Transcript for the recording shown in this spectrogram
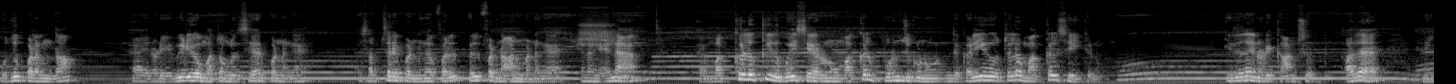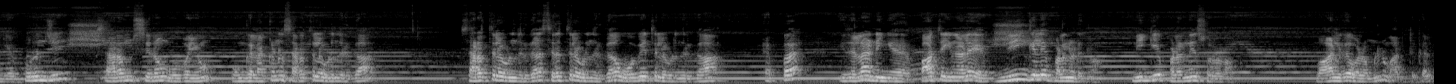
பொது பலன் தான். என்னுடைய வீடியோ மற்றவங்களுக்கு ஷேர் பண்ணுங்கள் சப்ஸ்கிரைப் பண்ணுங்கள் ஃபெல் பெல் பட்டன் ஆன் பண்ணுங்கள் எனக்கு ஏன்னா மக்களுக்கு இது போய் சேரணும் மக்கள் புரிஞ்சுக்கணும் இந்த கலியுகத்தில் மக்கள் செய்யணும் இதுதான் என்னுடைய கான்செப்ட் அதை நீங்கள் புரிஞ்சு சரம் சிரம் உபயம் உங்கள் லக்கணம் சரத்தில் விழுந்திருக்கா? சரத்தில் விழுந்திருக்கா? சிரத்தில் விழுந்திருக்கா? உபயத்தில் விழுந்திருக்கா? எப்போ? இதெல்லாம் நீங்கள் பார்த்தீங்கனாலே நீங்களே பலன் எடுக்கலாம். நீங்கள் பலனே சொல்லலாம். வாழ்க வளமுடன் வாழ்த்துக்கள்.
